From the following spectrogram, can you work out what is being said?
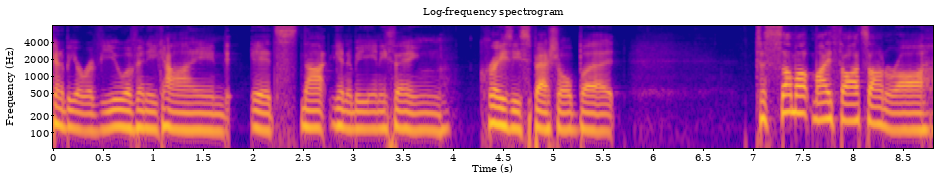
going to be a review of any kind. It's not going to be anything crazy special, but to sum up my thoughts on Raw,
